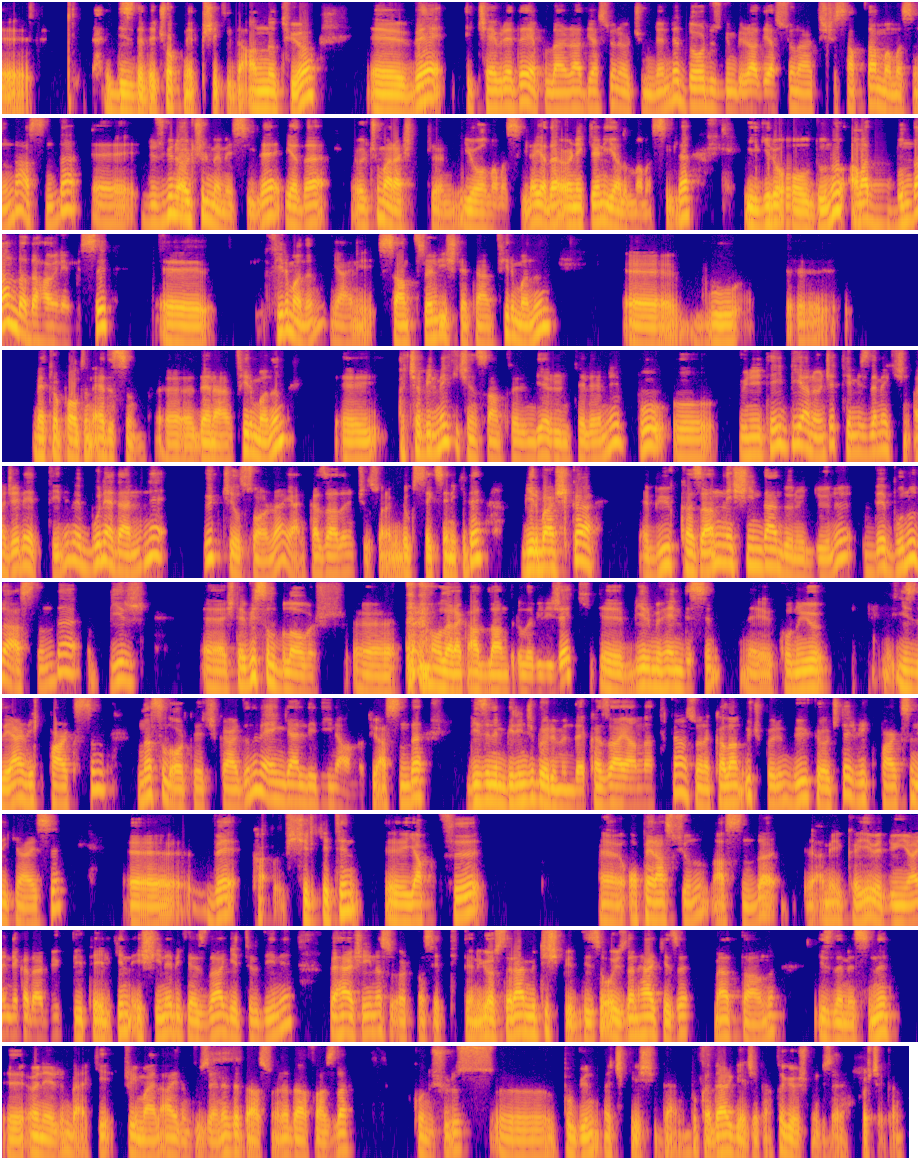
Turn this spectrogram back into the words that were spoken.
yani dizide de çok net bir şekilde anlatıyor. E, ve çevrede yapılan radyasyon ölçümlerinde doğru düzgün bir radyasyon artışı saptanmamasının da aslında e, düzgün ölçülmemesiyle ya da ölçüm araçlarının iyi olmamasıyla ya da örneklerin iyi alınmamasıyla ilgili olduğunu ama bundan da daha önemlisi e, firmanın yani santrali işleten firmanın e, bu e, Metropolitan Edison e, denen firmanın e, açabilmek için santralin diğer ünitelerini bu e, üniteyi bir an önce temizlemek için acele ettiğini ve bu nedenle 3 yıl sonra yani kazadan 3 yıl sonra 1982'de bir başka e, büyük kazanın eşiğinden dönüldüğünü ve bunu da aslında bir e, işte whistleblower e, olarak adlandırılabilecek bir mühendisin konuyu izleyen Rick Parks'ın nasıl ortaya çıkardığını ve engellediğini anlatıyor. Aslında dizinin birinci bölümünde kazayı anlattıktan sonra kalan üç bölüm büyük ölçüde Rick Parks'ın hikayesi ve şirketin yaptığı e, operasyonun aslında e, Amerika'yı ve dünyayı ne kadar büyük bir tehlikenin eşiğine bir kez daha getirdiğini ve her şeyi nasıl örtbas ettiklerini gösteren müthiş bir dizi. O yüzden herkese Meltdown'u izlemesini e, öneririm. Belki Three Mile Island üzerine de daha sonra daha fazla konuşuruz. E, bugün Açık Yeşil'den bu kadar. Gelecek hafta görüşmek üzere. Hoşçakalın.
